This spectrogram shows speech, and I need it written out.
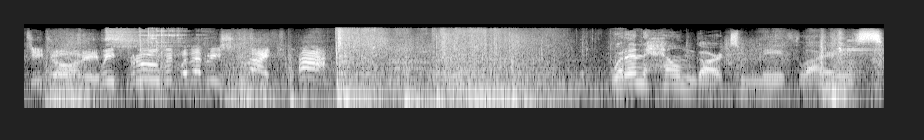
Mighty, Dory! We prove it with every strike! Ha! We're in Helmgart, mayflies.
